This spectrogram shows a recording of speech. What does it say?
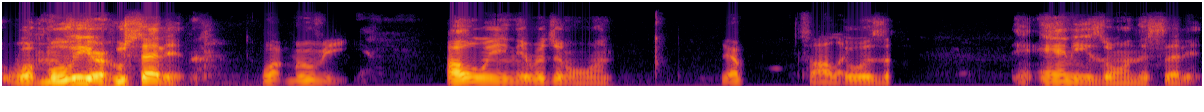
What movie or who said it? What movie? Halloween, the original one. Yep, solid. It was uh, Annie's the one that said it.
